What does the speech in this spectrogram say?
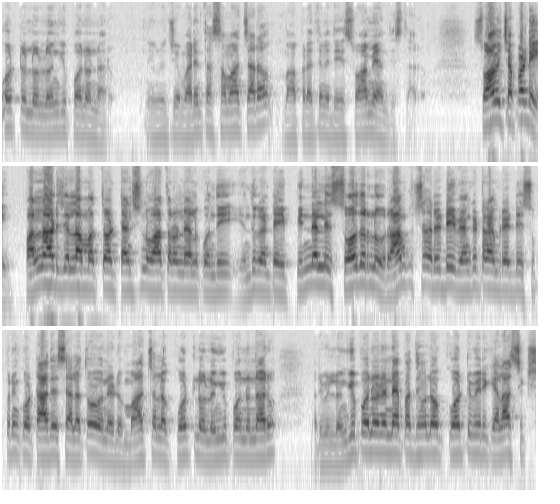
కోర్టులో లొంగిపోనున్నారు. దీని గురించి మరింత సమాచారం మా ప్రతినిధి స్వామి అందిస్తారు. స్వామి చెప్పండి పల్నాడు జిల్లా మొత్తం టెన్షన్ వాతావరణం నెలకొంది. ఎందుకంటే పిన్నెల్లి సోదరులు రామకృష్ణారెడ్డి వెంకటరామరెడ్డి సుప్రీంకోర్టు ఆదేశాలతో నేడు మాచర్ల కోర్టులో లొంగిపోనున్నారు. మరి వీళ్ళు లొంగిపోనున్న నేపథ్యంలో కోర్టు వీరికి ఎలా శిక్ష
